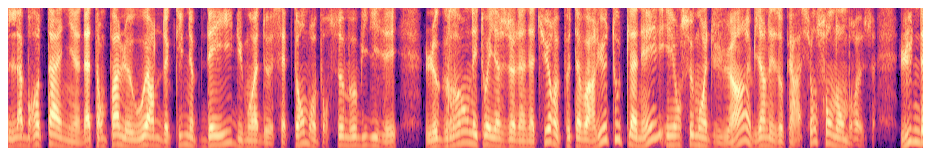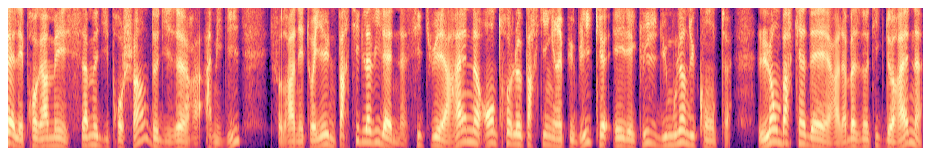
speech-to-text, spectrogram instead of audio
La Bretagne n'attend pas le World Cleanup Day du mois de septembre pour se mobiliser. Le grand nettoyage de la nature peut avoir lieu toute l'année et en ce mois de juin, eh bien, les opérations sont nombreuses. L'une d'elles est programmée samedi prochain de 10h à midi. Il faudra nettoyer une partie de la Vilaine, située à Rennes, entre le parking République et l'écluse du Moulin du Comte. L'embarcadère à la base nautique de Rennes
